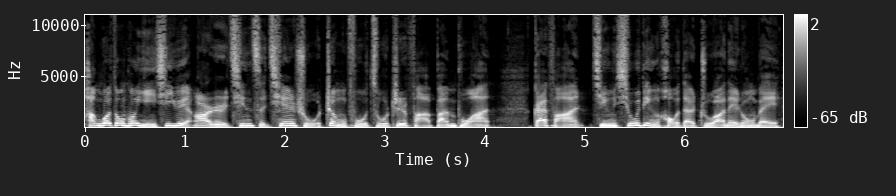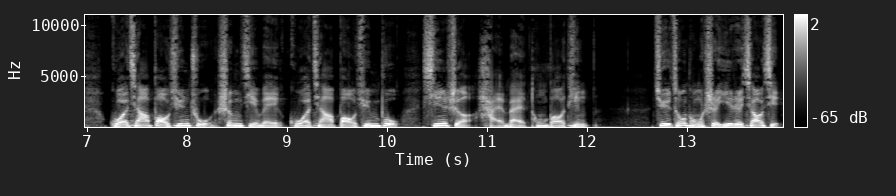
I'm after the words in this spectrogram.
韩国总统尹锡悦二日亲自签署政府组织法颁布案，该法案经修订后的主要内容为：国家报勋处升级为国家报勋部，新设海外同胞厅。据总统室一日消息，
